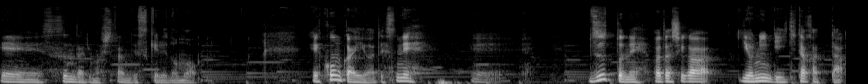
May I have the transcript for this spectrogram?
えー進んだりもしたんですけれども、えー今回はですね、えーずっとね私が4人で行きたかった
